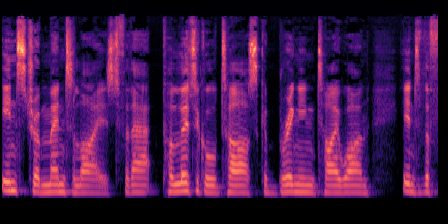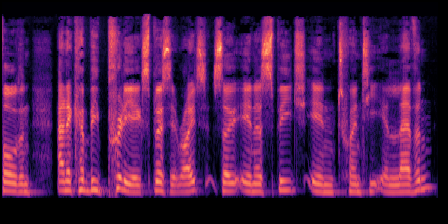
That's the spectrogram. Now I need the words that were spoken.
instrumentalized for that political task of bringing Taiwan into the fold. And, and it can be pretty explicit, right? So, in a speech in 2011,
